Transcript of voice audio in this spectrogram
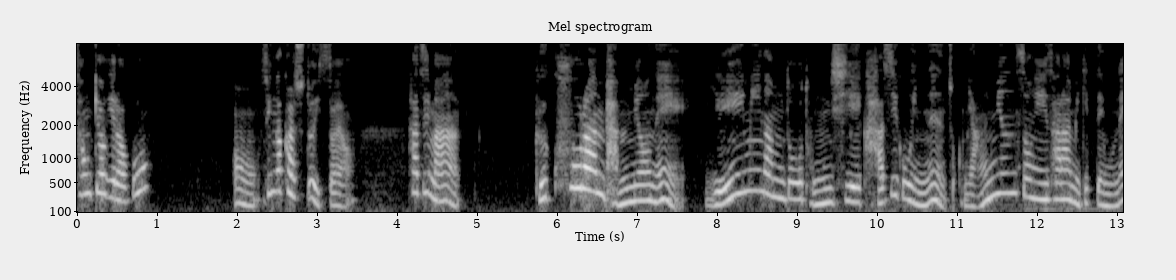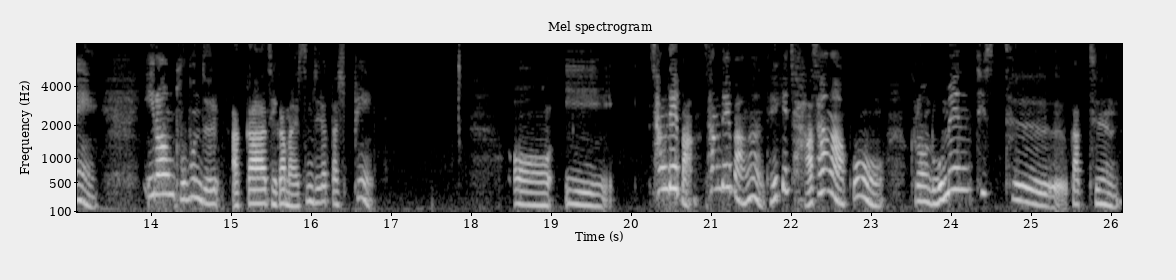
성격이라고 어, 생각할 수도 있어요. 하지만 그 쿨한 반면에 예민함도 동시에 가지고 있는 조금 양면성의 사람이기 때문에 이런 부분들 아까 제가 말씀드렸다시피 어, 이 상대방, 상대방은 되게 자상하고 그런 로맨티스트 같은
